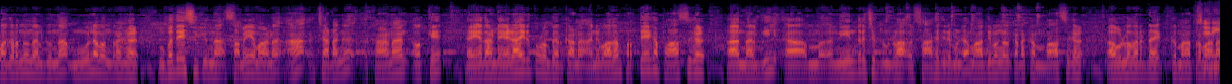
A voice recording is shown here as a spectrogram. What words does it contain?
പകർന്നു നൽകുന്ന മൂലമന്ത്രങ്ങൾ ഉപദേശിക്കുന്ന സമയമാണ് ആ ചടങ്ങ് കാണാൻ ഒക്കെ ഏതാണ്ട് ഏഴായിരത്തോളം പേർക്കാണ് അനുവാദം. പ്രത്യേക പാസുകൾ നൽകി നിയന്ത്രിച്ചിട്ടുള്ള ഒരു സാഹചര്യമുണ്ട്. മാധ്യമങ്ങൾക്കടക്കം പാസുകൾ ഉള്ളവരുടെ മാത്രമാണ്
